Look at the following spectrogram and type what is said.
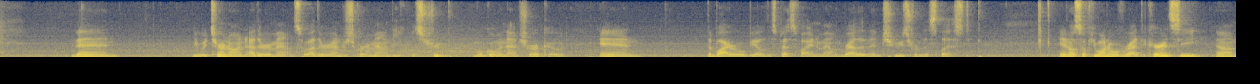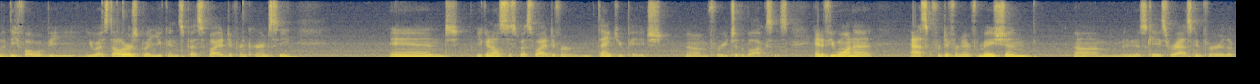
then you would turn on other amount. So other underscore amount equals true will go in that short code. And the buyer will be able to specify an amount rather than choose from this list. And also, if you want to override the currency, um, the default will be US dollars, but you can specify a different currency. And you can also specify a different thank you page um, for each of the boxes. And if you want to ask for different information, um, in this case, we're asking for the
